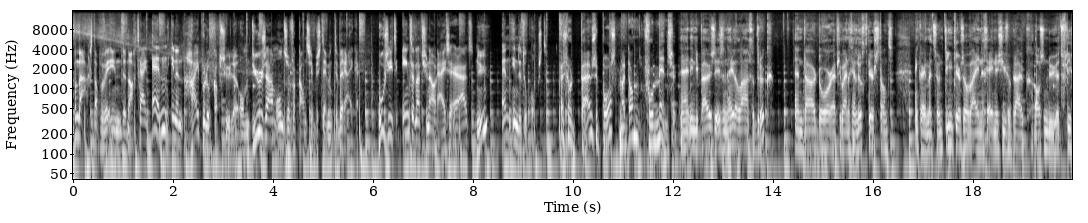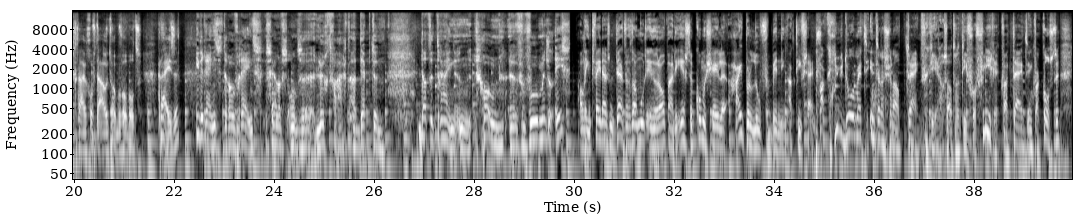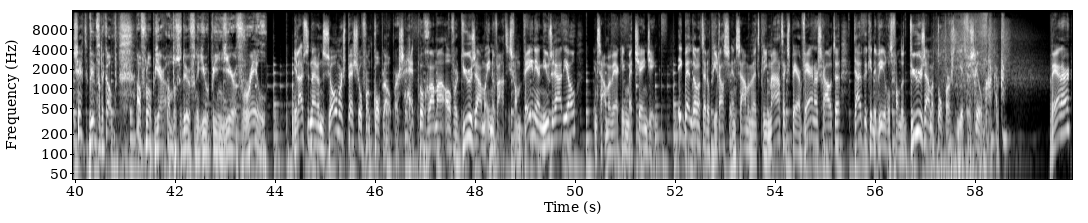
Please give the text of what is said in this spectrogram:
Vandaag stappen we in de nachttrein en in een Hyperloop-capsule om duurzaam onze vakantiebestemming te bereiken. Hoe ziet internationaal reizen eruit nu en in de toekomst? Een soort buizenpost, maar dan voor mensen. En in die buizen is een hele lage druk. En daardoor heb je bijna geen luchtweerstand. En kan je met zo'n tien keer zo weinig energieverbruik als nu het vliegtuig of de auto bijvoorbeeld reizen. Iedereen is het erover eens, zelfs onze luchtvaartadepten, dat de trein een schoon uh, vervoermiddel is. Al in 2030 dan moet in Europa de eerste commerciële Hyperloop-verbinding actief zijn. Pak nu door met internationaal treinverkeer als alternatief voor vliegen qua tijd en qua kosten, zegt Wim van der Kamp, afgelopen jaar ambassadeur van de European Year of Rail. Je luistert naar een zomerspecial van Koplopers. Het programma over duurzame innovaties van BNR Nieuwsradio... in samenwerking met Changing. Ik ben Donatello Piras en samen met klimaatexpert Werner Schouten... duik ik in de wereld van de duurzame toppers die het verschil maken. Werner,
